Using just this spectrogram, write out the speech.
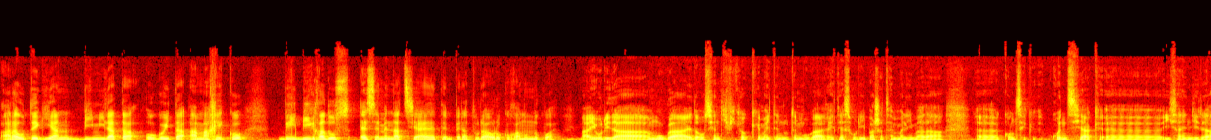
arautegian 2008 amareko bi, bi graduz ez emendatzea, eh, temperatura horoko gamundukoa. Bai, hori da muga edo zientifikok emaiten duten muga, gaitez hori pasatzen balin bada uh, konsekuentziak uh, izan dira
